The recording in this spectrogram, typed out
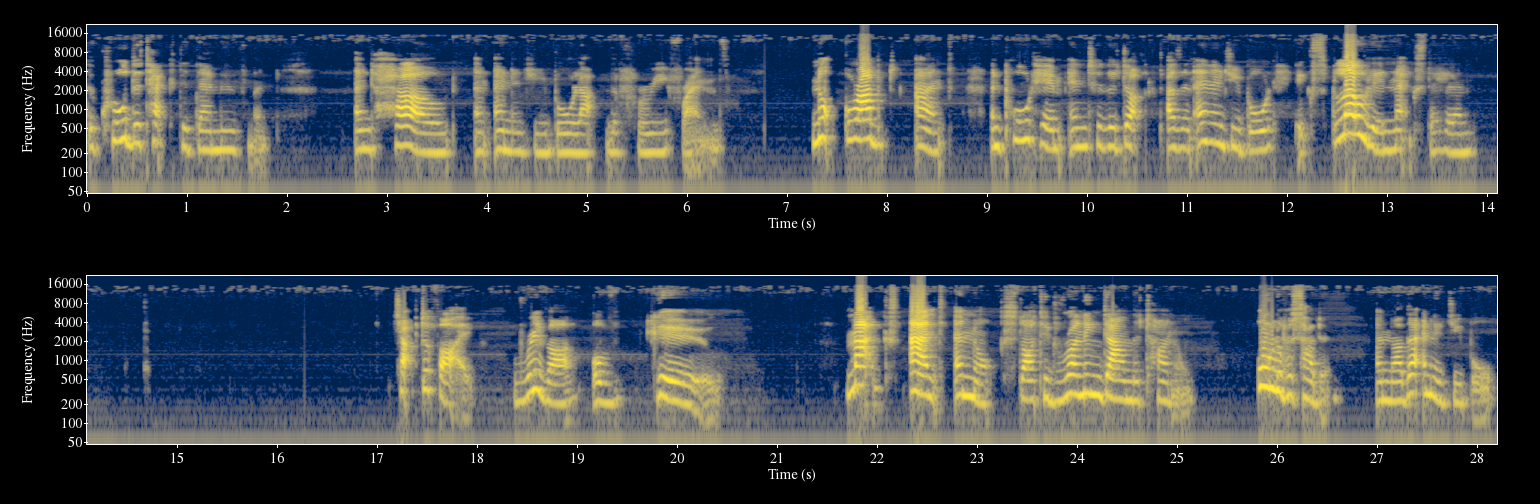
The Krool detected their movement and hurled an energy ball at the three friends. Nok grabbed Ant and pulled him into the duct as an energy ball exploded next to him. Chapter 5 River of Goo Max, Ant, and Nok started running down the tunnel. All of a sudden, another energy ball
